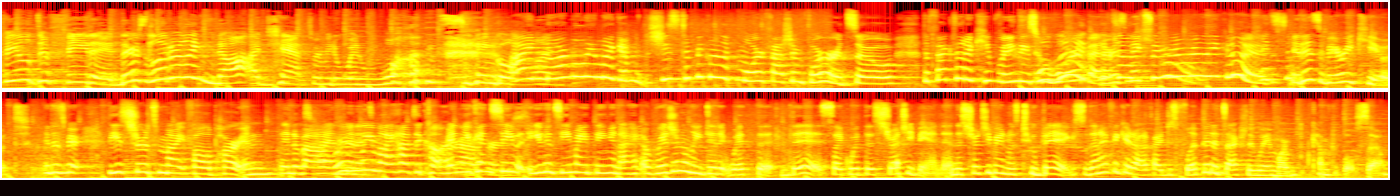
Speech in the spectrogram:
feel defeated. There's literally not a chance for me to win one single I one. normally like, I'm, she's typically like more fashion forward. So the fact that I keep winning these well, who wore it better so makes cute. me feel really good. It's, it is very cute. It is very, these shirts might fall apart in, in about 10 minutes. We might have to cut And you can first. see, you can see my thing and I originally did it with the, this, like with this stretchy band and the stretchy band was too big. So then I figured out if I just flip it, it's actually way more comfortable, so.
